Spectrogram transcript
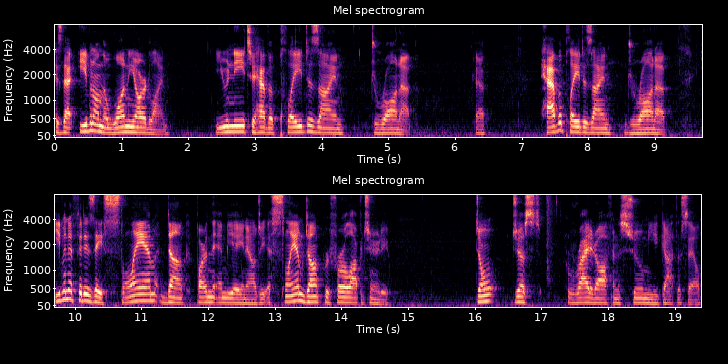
is that even on the one yard line, you need to have a play design drawn up. Okay. Have a play design drawn up even if it is a slam dunk, pardon the NBA analogy, a slam dunk referral opportunity, don't just write it off and assume you got the sale.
